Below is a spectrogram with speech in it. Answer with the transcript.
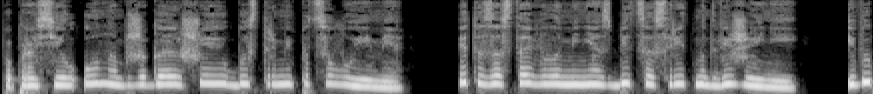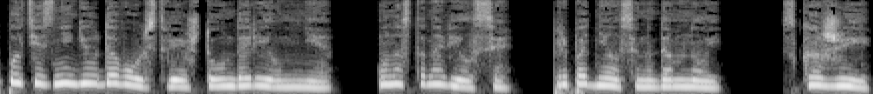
Попросил он, обжигая шею быстрыми поцелуями. Это заставило меня сбиться с ритма движений и выплыть из неги удовольствие, что он дарил мне. Он остановился приподнялся надо мной. «Скажи».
